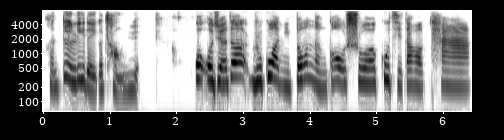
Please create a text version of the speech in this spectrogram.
很对立的一个场域。我我觉得，如果你都能够说顾及到他，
